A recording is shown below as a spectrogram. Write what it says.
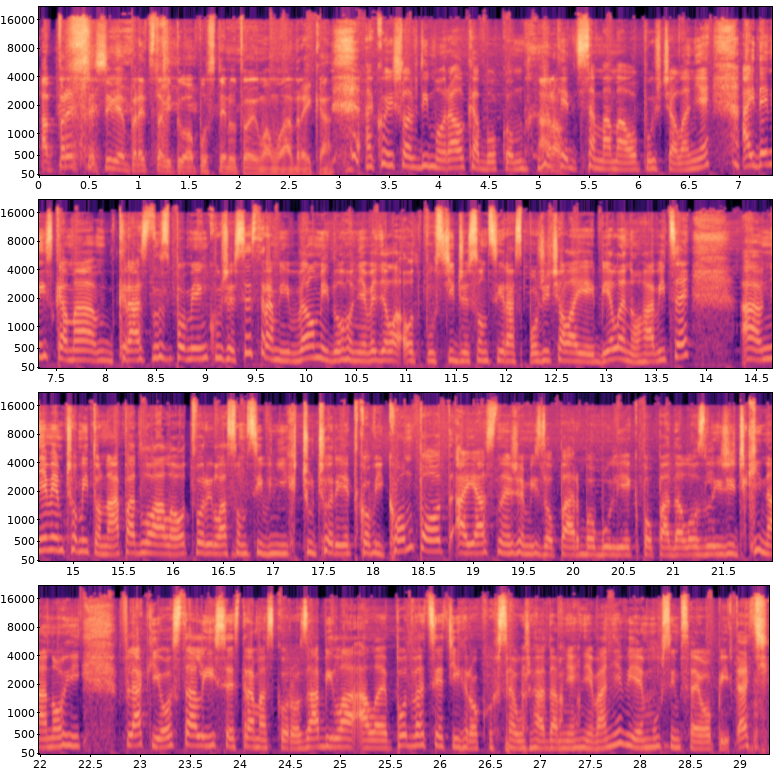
a presne si viem predstaviť tú opustenú tvoju mamu Andrejka. Ako išla vždy morálka bokom, Áno. keď sa mama opúšťala, nie? Aj Deniska má krásnu spomienku, že sestra mi veľmi dlho nevedela odpustiť, že som si raz požičala jej biele nohavice a neviem, čo mi to napadlo, ale otvorila som si v nich čučoriedkový kompot a jasné, že mi zo pár bobuliek popadalo z lyžičky na nohy. Fľaky ostali, sestra ma skoro zabila, ale po 20 rokoch sa už hádam nehneva. Neviem, musím sa jej opýtať.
